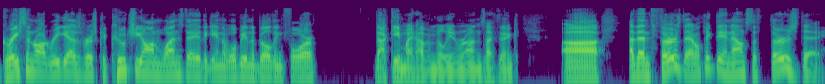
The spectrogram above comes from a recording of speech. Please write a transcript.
Grayson Rodriguez versus Kikuchi on Wednesday, the game that we'll be in the building for. That game might have a million runs, I think. Uh, and then Thursday, I don't think they announced the Thursday.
